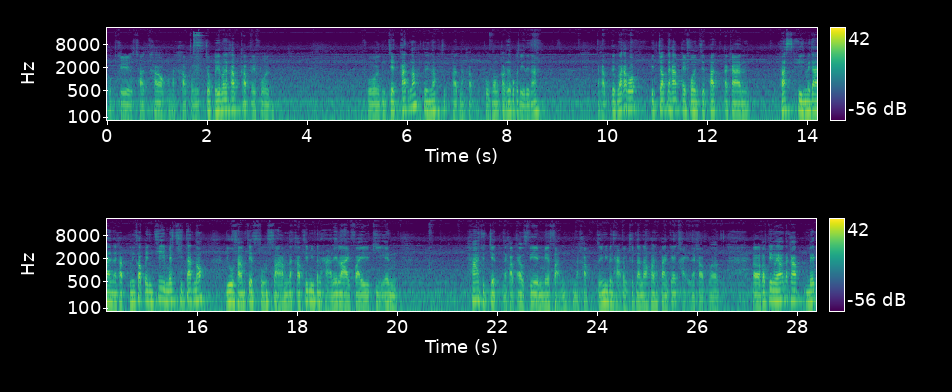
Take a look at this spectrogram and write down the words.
โอเคชาร์จเข้านะครับตรงนี้จบไปเรียบร้อยแล้วครับกับ iPhone iPhone 7พัดเนาะตัวนี้เนาะ7พัดนะครับผมผมกลับใช้ปกติเลยนะนะครับเรียบร้อยครับผมปิดจ็อบนะครับ iPhone 7 พัดอาการทัชสกรีนไม่ได้นะครับตัวนี้ก็เป็นที่เมสชิตัสเนาะ U 3 7 0 3 นะครับที่มีปัญหาในลายไฟ PN 5.7 นะครับ LCM เมสันนะครับตัวนี้มีปัญหาตรงชุดนั้นนะเขาทำการแก้ไขนะครับเอ่อเอ่อความจริงแล้วนะครับ เม็ด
